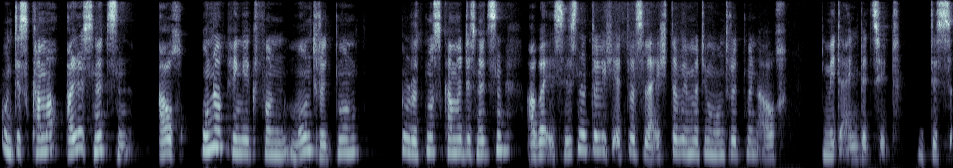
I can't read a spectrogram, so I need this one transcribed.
Und das kann man alles nützen, auch unabhängig von Mondrhythmen. Rhythmus kann man das nützen, aber es ist natürlich etwas leichter, wenn man die Mondrhythmen auch mit einbezieht. Und das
